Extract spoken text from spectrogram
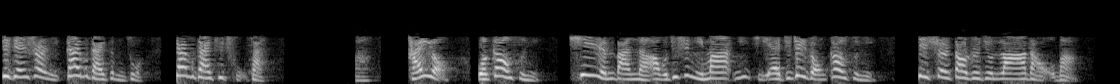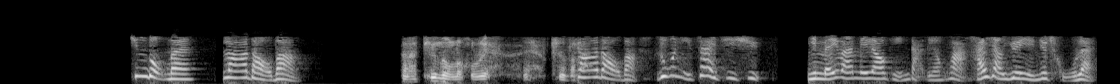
这件事儿，你该不该这么做？该不该去处分？啊？还有，我告诉你，亲人般的啊，我就是你妈、你姐，就这种。告诉你，这事儿到这就拉倒吧，听懂没？拉倒吧。啊，听懂了，侯瑞，哎，知道。拉倒吧，如果你再继续，你没完没了给人打电话，还想约人家出来，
